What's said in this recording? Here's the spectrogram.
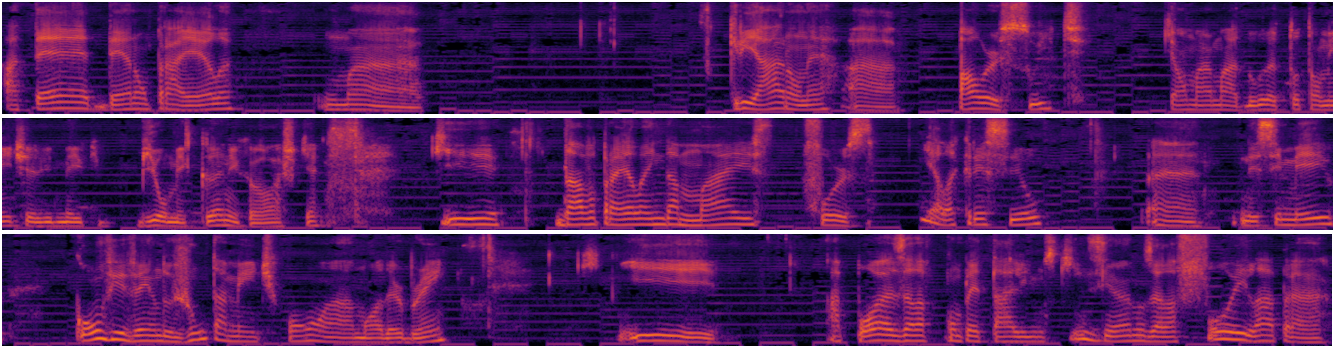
até deram para ela uma criaram, né, a Power Suit, que é uma armadura totalmente ali meio que biomecânica, eu acho que é, que dava para ela ainda mais força. E ela cresceu é, nesse meio, convivendo juntamente com a Mother Brain e após ela completar ali uns 15 anos, ela foi lá para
